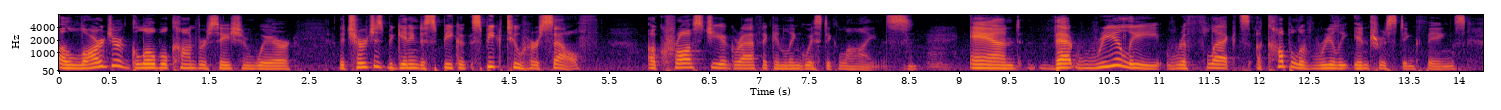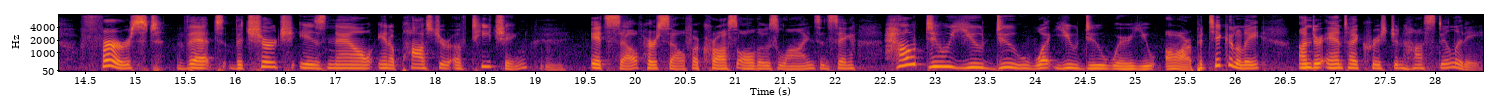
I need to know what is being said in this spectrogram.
a larger global conversation where the church is beginning to speak speak to herself across geographic and linguistic lines. And that really reflects a couple of really interesting things. First, that the church is now in a posture of teaching itself, herself, across all those lines and saying, How do you do what you do where you are, particularly under anti Christian hostility?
